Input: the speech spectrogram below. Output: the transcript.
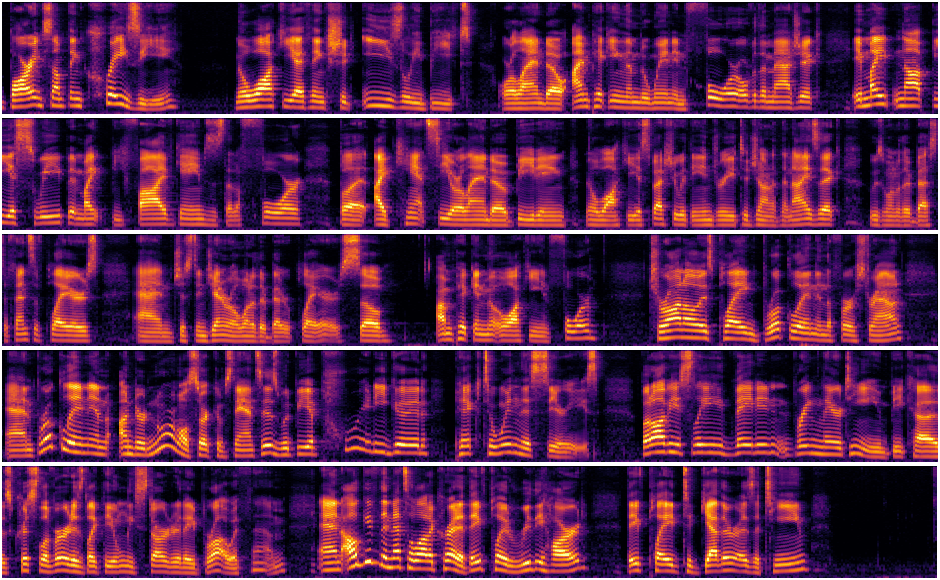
barring something crazy, Milwaukee, I think, should easily beat Orlando. I'm picking them to win in four over the Magic. It might not be a sweep, it might be five games instead of four but I can't see Orlando beating Milwaukee, especially with the injury to Jonathan Isaac, who's one of their best defensive players, and just in general, one of their better players. So I'm picking Milwaukee in four. Toronto is playing Brooklyn in the first round, and Brooklyn, in under normal circumstances, would be a pretty good pick to win this series. But obviously, they didn't bring their team because Caris LeVert is like the only starter they brought with them. And I'll give the Nets a lot of credit. They've played really hard. They've played together as a team.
